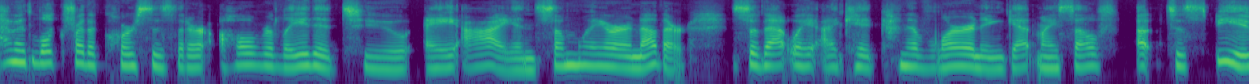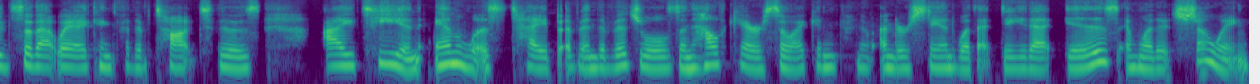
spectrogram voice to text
I would look for the courses that are all related to AI in some way or another. So that way I could kind of learn and get myself up to speed. So that way I can kind of talk to those IT and analyst type of individuals in healthcare so I can kind of understand what that data is and what it's showing.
